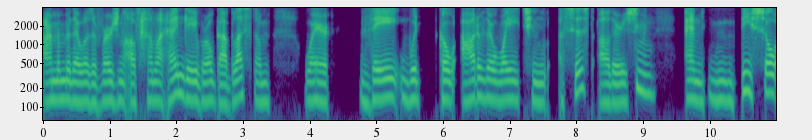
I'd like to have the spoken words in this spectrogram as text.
I remember there was a version of Hema and Gabriel, God bless them, mm. where they would go out of their way to assist others mm. and be so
